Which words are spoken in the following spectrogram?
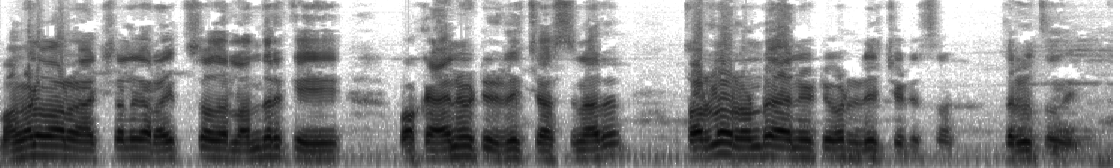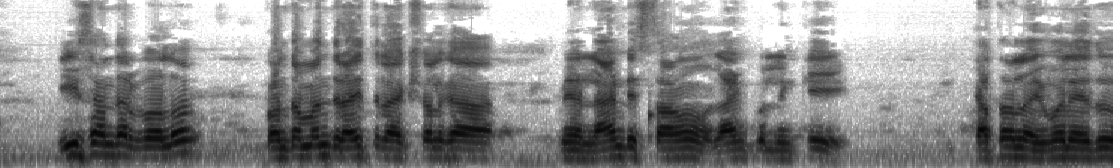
మంగళవారం యాక్చువల్గా రైతు సోదరులందరికీ ఒక యాన్యుటీ రిలీజ్ చేస్తున్నారు. త్వరలో రెండో యాన్యుటీ కూడా రిలీజ్ చేయడం జరుగుతుంది. ఈ సందర్భంలో కొంతమంది రైతులు యాక్చువల్గా మేము ల్యాండ్ ఇస్తాము ల్యాండ్ పుల్లింగ్కి గతంలో ఇవ్వలేదు.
